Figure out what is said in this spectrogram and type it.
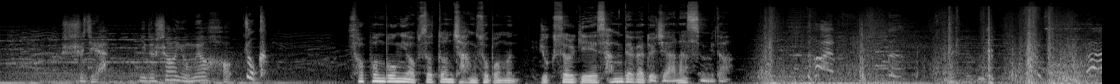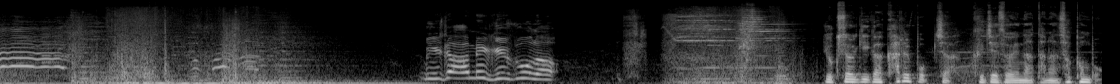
师姐，你的伤有没有好？住口！ 서펀봉이 없었던 장소범은 육설기의 상대가 되지 않았습니다. 육설기가 칼을 뽑자 그제서야 나타난 서펀봉.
